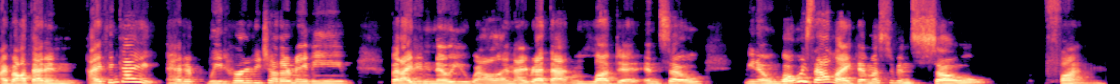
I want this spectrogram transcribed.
i bought that in i think i had a, we'd heard of each other maybe but i didn't know you well and i read that and loved it. And so you know what was that like? That must have been so fun.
